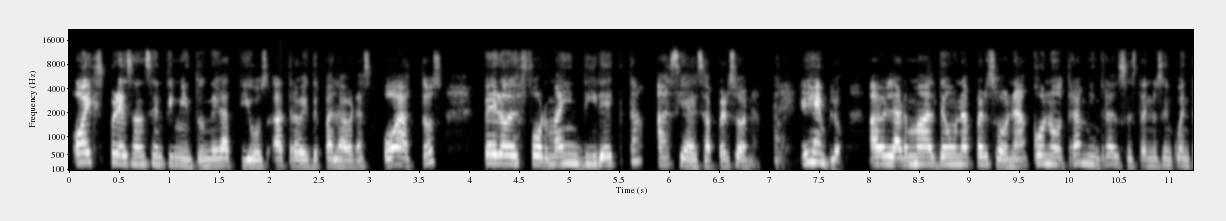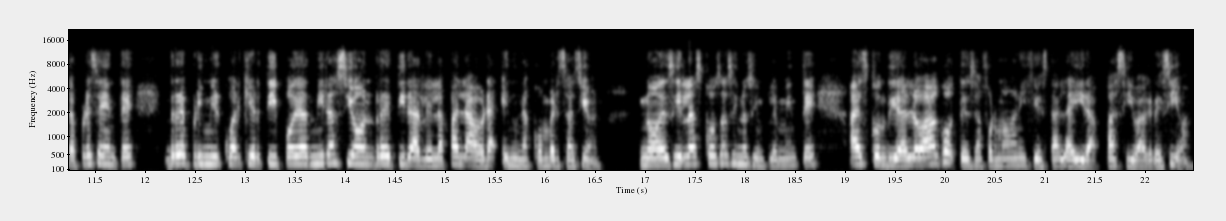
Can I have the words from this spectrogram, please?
o expresan sentimientos negativos a través de palabras o actos, pero de forma indirecta hacia esa persona. Ejemplo, hablar mal de una persona con otra mientras esta no se encuentra presente, reprimir cualquier tipo de admiración, retirarle la palabra en una conversación. No decir las cosas, sino simplemente a escondidas lo hago, de esa forma manifiesta la ira pasiva-agresiva.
